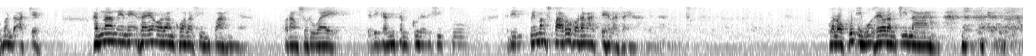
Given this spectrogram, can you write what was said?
Banda Aceh. Karena nenek saya orang Kuala Simpang, ya. orang Surway. Jadi kami tengku dari situ. Jadi memang separuh orang Aceh lah saya. Walaupun ibu saya orang Cina.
